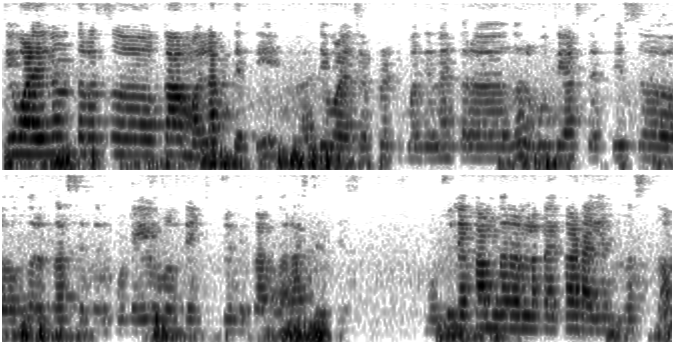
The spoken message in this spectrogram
दिवाळीनंतरच कामं लागते ती. दिवाळीच्या प्रिंटमध्ये नाहीतर घरगुती असतात तीच करत असतात आणि कुठे येऊन त्यांचे जुने कामगार असतात तेच. मग जुन्या कामगारांना काही काढा येत नसतं.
